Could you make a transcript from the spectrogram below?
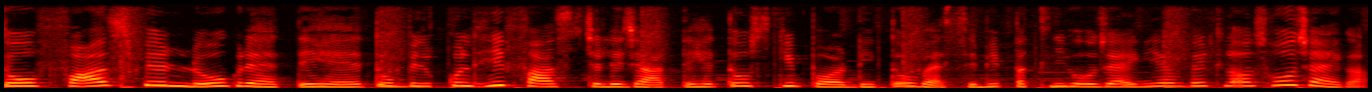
तो फास्ट पे लोग रहते हैं तो बिल्कुल ही फास्ट चले जाते हैं तो उसकी बॉडी तो वैसे भी पतली हो जाएगी और वेट लॉस हो जाएगा।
